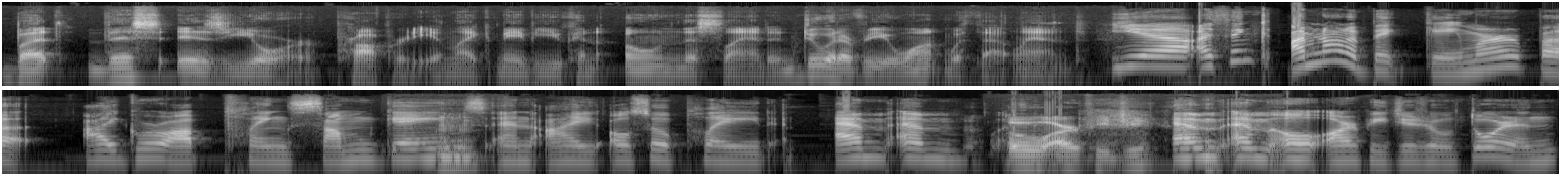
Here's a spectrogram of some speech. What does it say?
but this is your property and like maybe you can own this land and do whatever you want with that land. Yeah, I think I'm not a big gamer, but I grew up playing some games and I also played MM oh rpg MMORPG 这种多人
